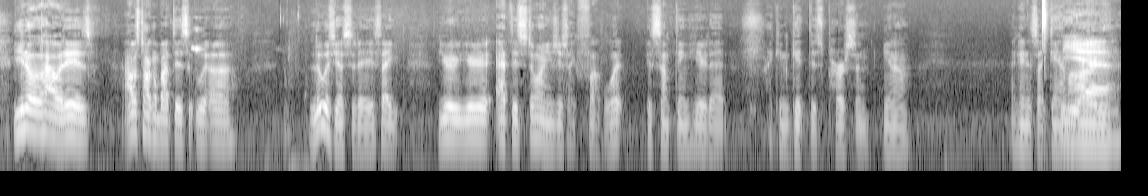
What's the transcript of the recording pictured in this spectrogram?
you know how it is. I was talking about this with uh, Lewis yesterday. It's like you're you're at this store and you're just like, fuck, what is something here that I can get this person, you know? And then it's like, damn, yeah. I already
